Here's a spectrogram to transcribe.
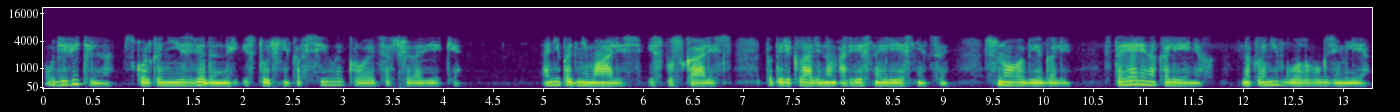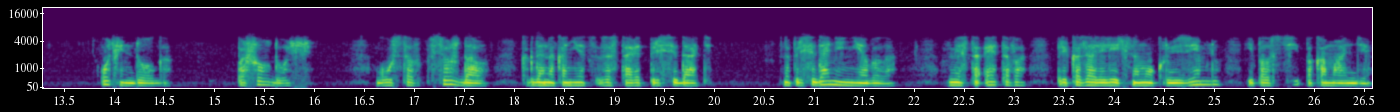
Удивительно, сколько неизведанных источников силы кроется в человеке. Они поднимались и спускались по перекладинам отвесной лестницы, снова бегали, стояли на коленях, наклонив голову к земле. Очень долго. Пошел дождь. Густав все ждал, когда, наконец, заставят приседать. Но приседаний не было. Вместо этого приказали лечь на мокрую землю и ползти по команде.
